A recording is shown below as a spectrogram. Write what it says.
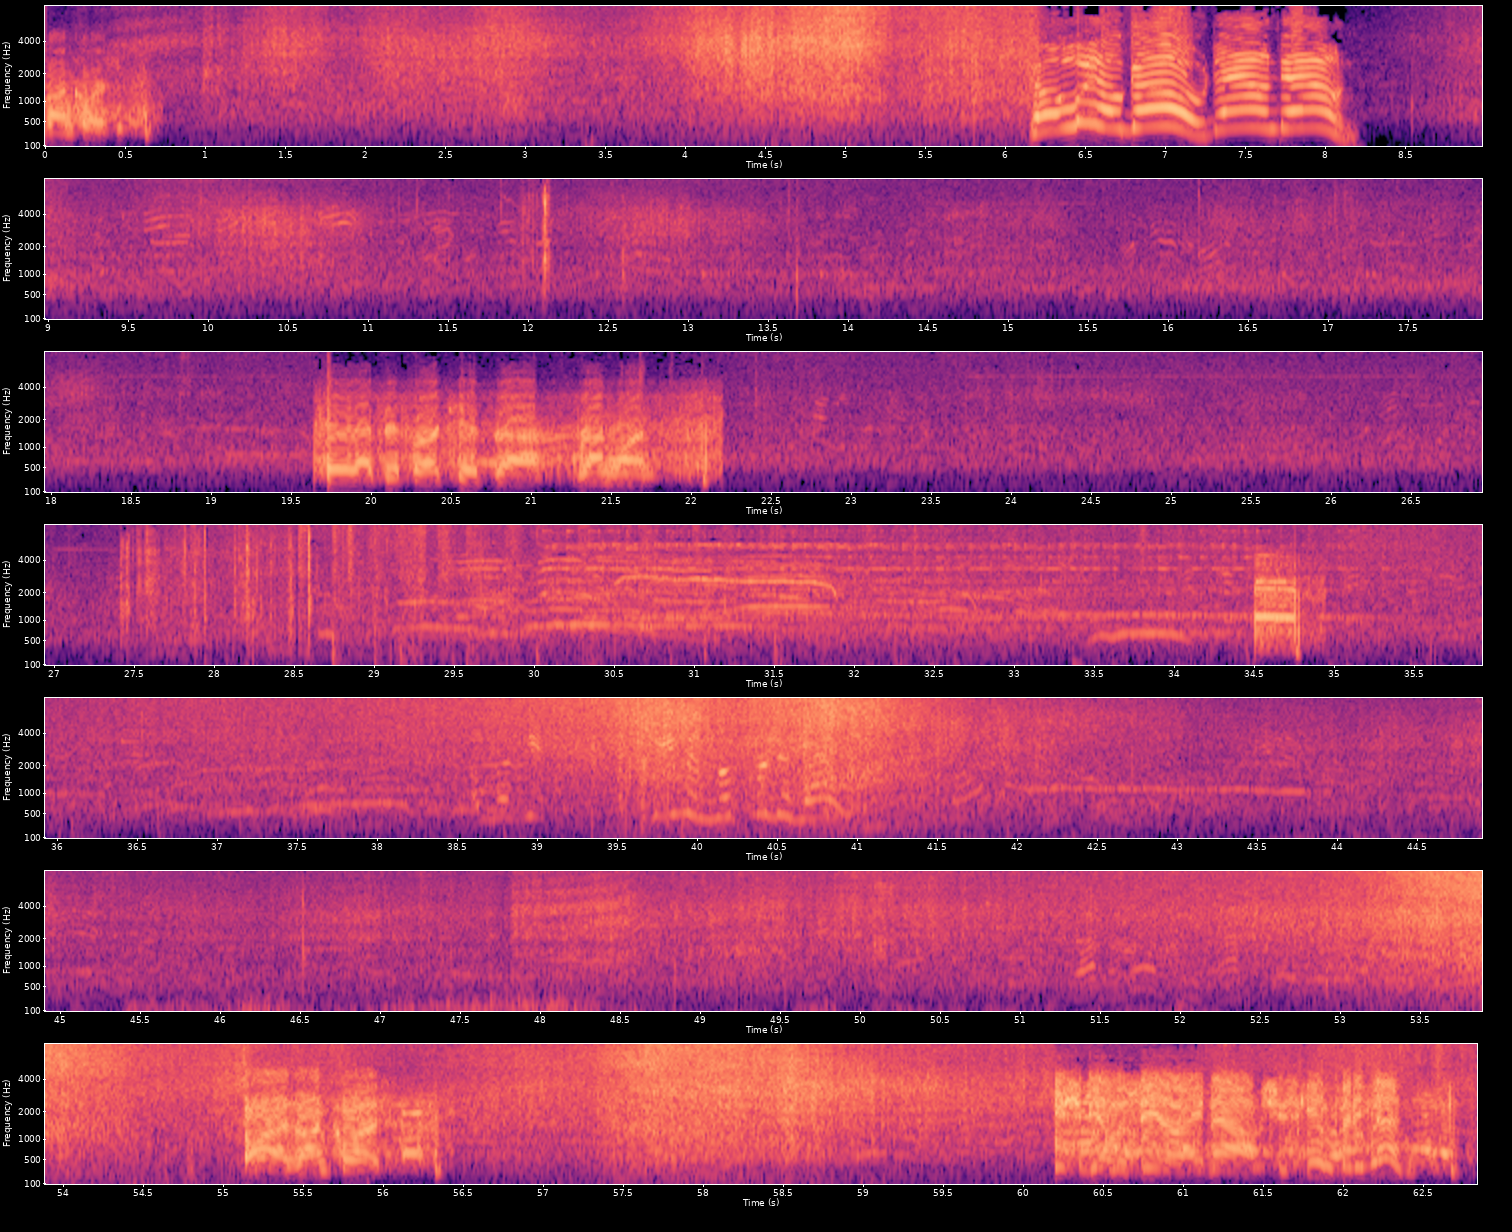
Concord. Go, Will, go! Down, down! Okay, that's it for our kids, uh, run one. Course. You should be able to see her right now. She's skiing pretty good.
